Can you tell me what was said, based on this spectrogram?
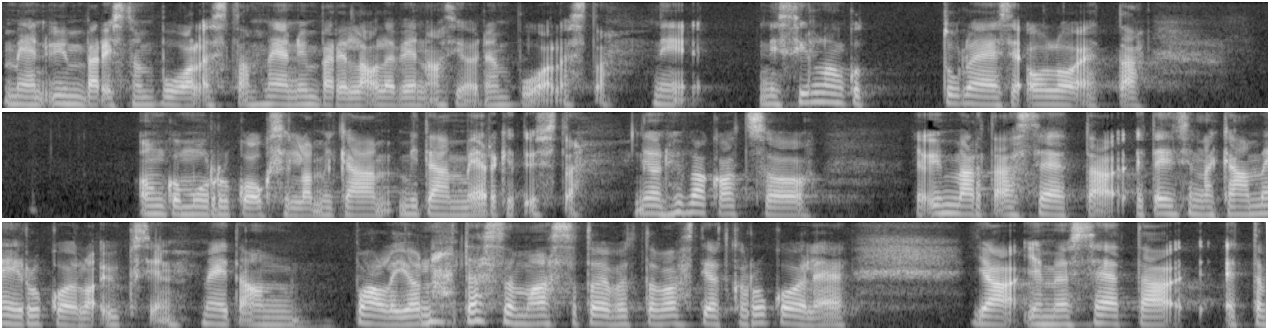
meidän ympäristön puolesta, meidän ympärillä olevien asioiden puolesta, niin, niin silloin kun tulee se olo, että onko mun rukouksilla mikään, mitään merkitystä, niin on hyvä katsoa ja ymmärtää se, että, että ensinnäkään me ei rukoilla yksin. Meitä on paljon tässä maassa toivottavasti, jotka rukoilee. Ja, ja myös se, että, että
